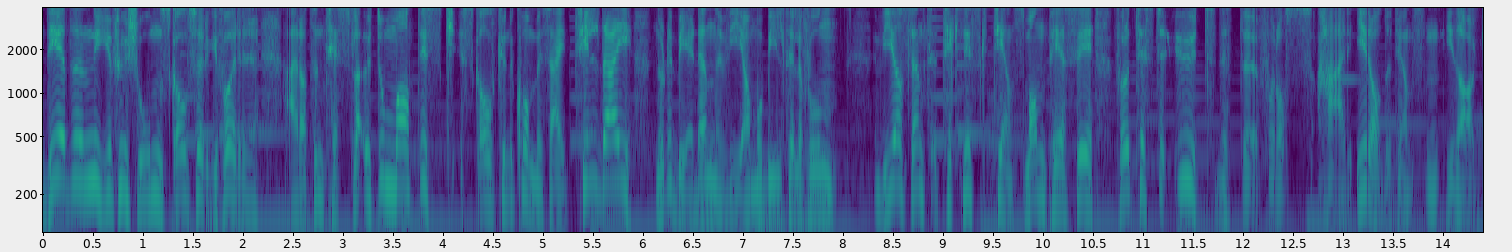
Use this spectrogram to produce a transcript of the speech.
Det den nye funksjonen skal sørge for, er at en Tesla automatisk skal kunne komme seg til deg når du ber den via mobiltelefonen. Vi har sendt teknisk tjenestemann PC for å teste ut dette for oss her i radiotjenesten i dag.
